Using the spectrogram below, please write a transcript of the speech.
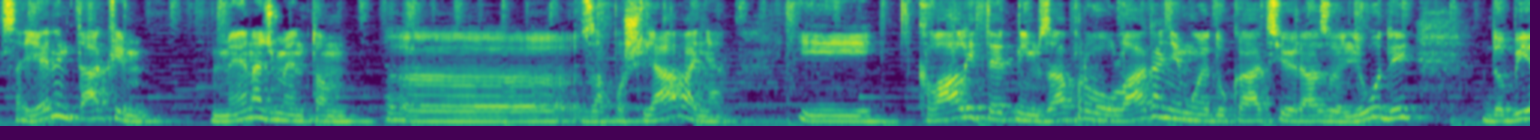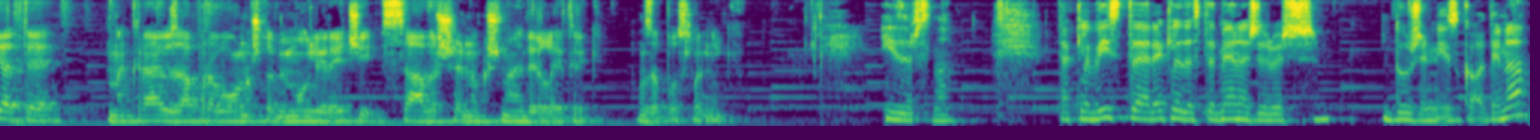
Sa jednim takvim menadžmentom e, zapošljavanja i kvalitetnim zapravo ulaganjem u edukaciju i razvoj ljudi dobijate na kraju zapravo ono što bi mogli reći savršenog Schneider Electric zaposlenika. Izvrsno. Dakle, vi ste rekli da ste menadžer već duži niz godina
